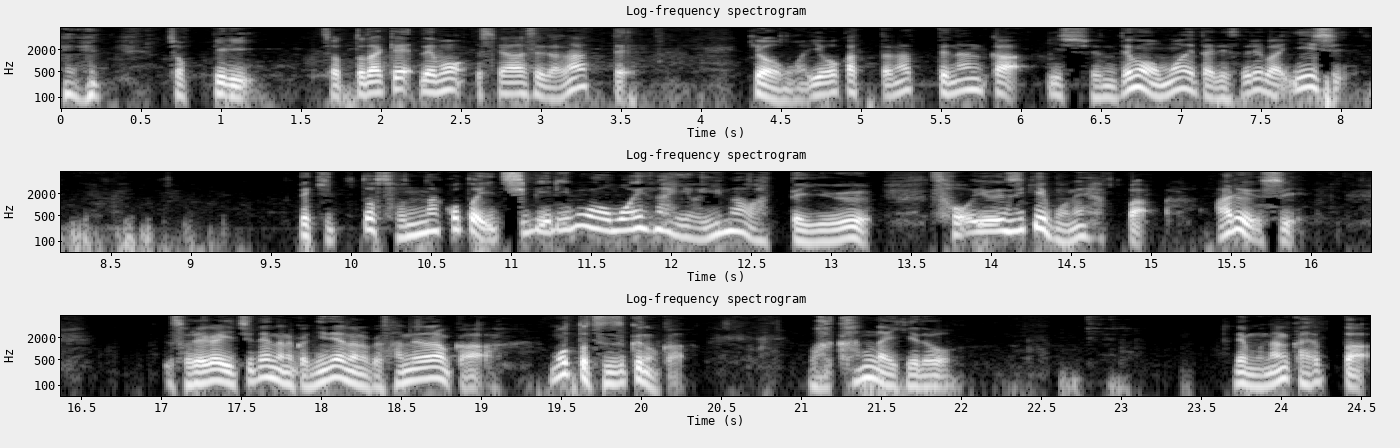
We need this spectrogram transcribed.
ちょっぴり、ちょっとだけでも幸せだなって、今日も良かったなってなんか一瞬でも思えたりすればいいし、で、きっとそんなこと1ミリも思えないよ、今はっていう、そういう時期もね、やっぱあるし、それが1年なのか2年なのか3年なのか、もっと続くのか、わかんないけど、でもなんかやっぱ、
